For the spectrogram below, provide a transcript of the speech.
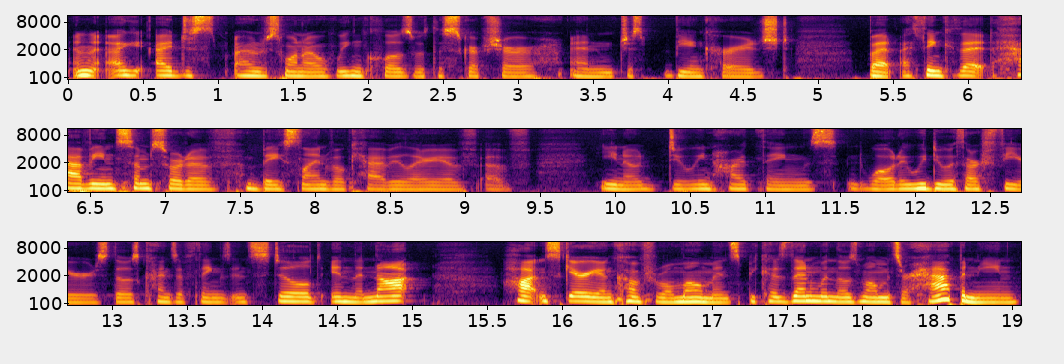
And I, I just, I just want to. We can close with the scripture and just be encouraged. But I think that having some sort of baseline vocabulary of, of, you know, doing hard things, what do we do with our fears, those kinds of things instilled in the not hot and scary, uncomfortable moments. Because then when those moments are happening,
